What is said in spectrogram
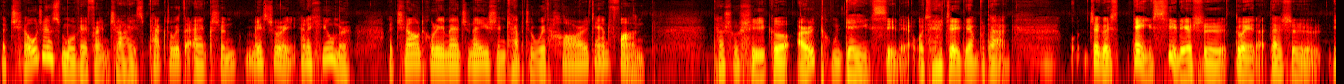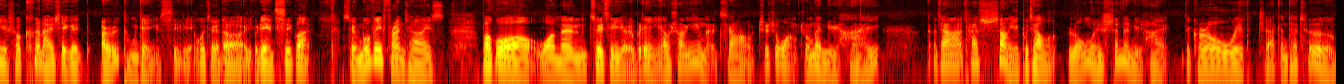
a children's movie franchise packed with action, mystery, and humor, a childhood imagination captured with heart and fun. 他说是一个儿童电影系列。我觉得这一点不太，这个电影系列是对的，但是你说柯南是一个儿童电影系列，我觉得有点奇怪。所以 movie franchise 包括我们最近有一部电影要上映了，叫《蜘蛛网中的女孩》。大家，他上一部叫《龙纹身的女孩》（The Girl with Dragon Tattoo），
